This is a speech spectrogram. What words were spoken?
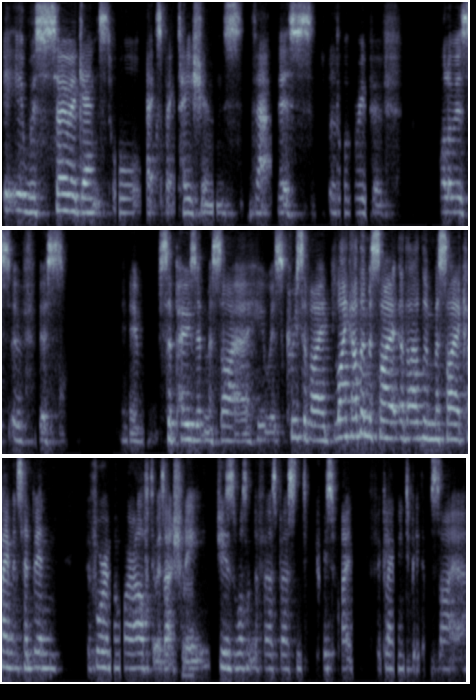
it, it was so against all expectations that this little group of followers of this you know, supposed Messiah who was crucified, like other Messiah, other Messiah claimants had been before him and were afterwards. Actually, Jesus wasn't the first person to be crucified for claiming to be the Messiah.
